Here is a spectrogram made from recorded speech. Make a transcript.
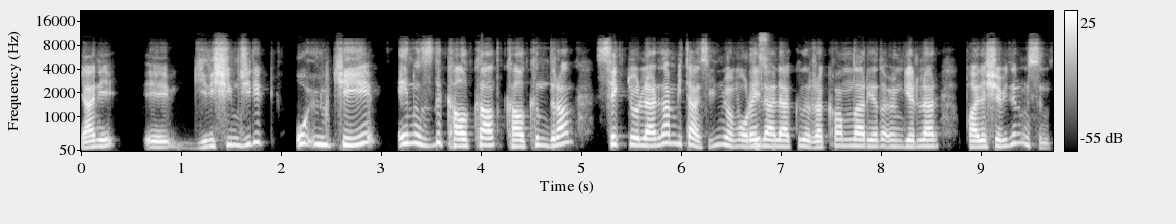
Yani e, girişimcilik o ülkeyi en hızlı kalkan, kalkındıran sektörlerden bir tanesi. Bilmiyorum orayla alakalı rakamlar ya da öngörüler paylaşabilir misin?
